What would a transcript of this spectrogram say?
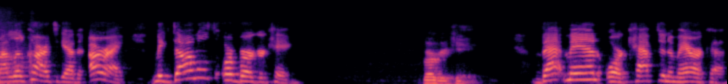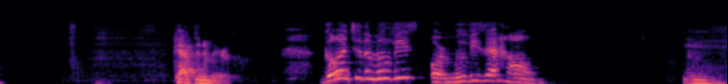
My little card together. All right, McDonald's or Burger King? Burger King, Batman or Captain America? Captain America. Going to the movies or movies at home? Mm.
